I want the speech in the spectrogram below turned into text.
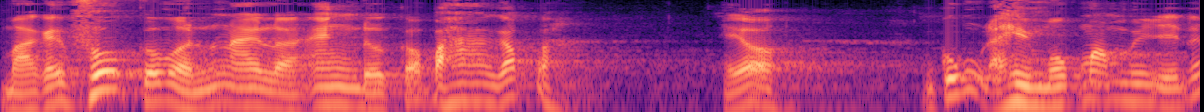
Mà cái phước của mình hôm nay là ăn được có ba gấp à. Hiểu không? Cúng đầy một mâm như vậy đó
